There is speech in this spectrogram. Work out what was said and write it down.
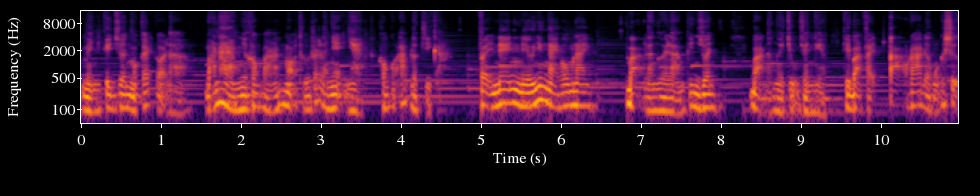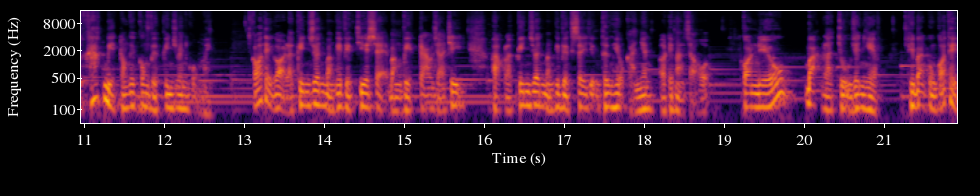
mình kinh doanh một cách gọi là bán hàng nhưng không bán, mọi thứ rất là nhẹ nhàng, không có áp lực gì cả. Vậy nên nếu như ngày hôm nay bạn là người làm kinh doanh, bạn là người chủ doanh nghiệp, thì bạn phải tạo ra được một cái sự khác biệt trong cái công việc kinh doanh của mình có thể gọi là kinh doanh bằng cái việc chia sẻ, bằng việc trao giá trị, hoặc là kinh doanh bằng cái việc xây dựng thương hiệu cá nhân ở trên mạng xã hội. Còn nếu bạn là chủ doanh nghiệp, thì bạn cũng có thể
